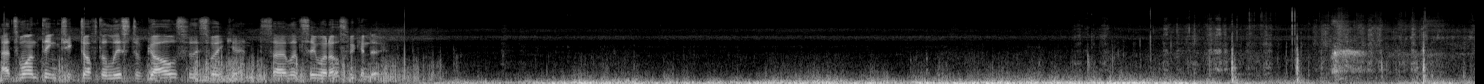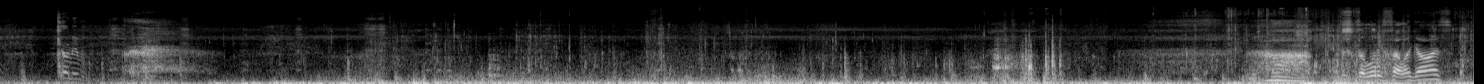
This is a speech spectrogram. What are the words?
That's one thing ticked off the list of goals for this weekend, so let's see what else we can do. just a little fella, guys.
